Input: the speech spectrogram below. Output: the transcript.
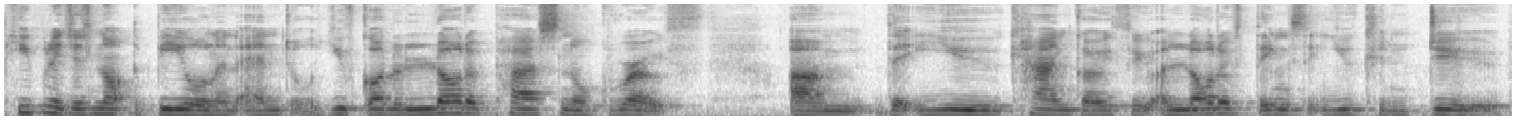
pupillage is not the be all and end all. You've got a lot of personal growth um, that you can go through, a lot of things that you can do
